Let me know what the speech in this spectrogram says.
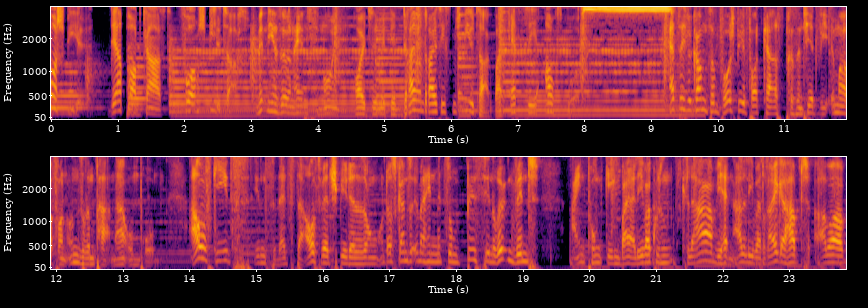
Vorspiel, der Podcast vorm Spieltag. Mit mir Sören Helms, moin. Heute mit dem 33. Spieltag beim FC Augsburg. Herzlich willkommen zum Vorspiel-Podcast, präsentiert wie immer von unserem Partner Umbro. Auf geht's ins letzte Auswärtsspiel der Saison und das Ganze immerhin mit so ein bisschen Rückenwind. Ein Punkt gegen Bayer Leverkusen. Klar, wir hätten alle lieber drei gehabt, aber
